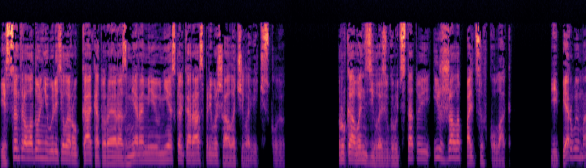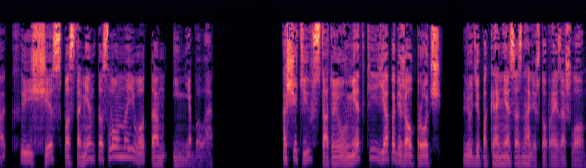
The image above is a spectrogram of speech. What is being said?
Из центра ладони вылетела рука, которая размерами в несколько раз превышала человеческую. Рука вонзилась в грудь статуи и сжала пальцы в кулак. И первый маг исчез с постамента, словно его там и не было. Ощутив статую в метке, я побежал прочь. Люди пока не осознали, что произошло.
